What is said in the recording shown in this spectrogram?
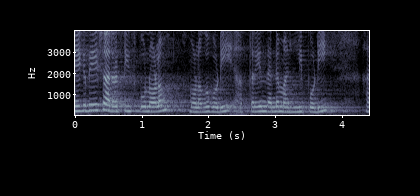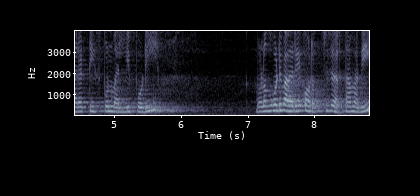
ഏകദേശം അര ടീസ്പൂണോളം മുളക് പൊടി അത്രയും തന്നെ മല്ലിപ്പൊടി അര ടീസ്പൂൺ മല്ലിപ്പൊടി. മുളക് പൊടി വളരെ കുറച്ച് ചേർത്താൽ മതി.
